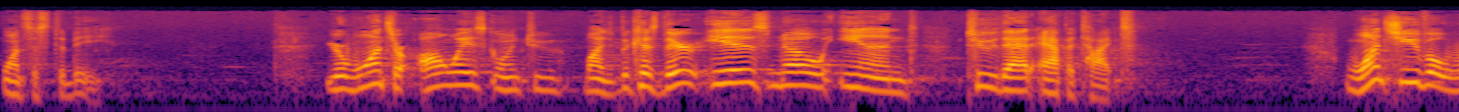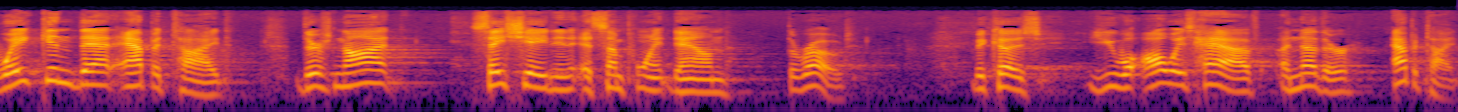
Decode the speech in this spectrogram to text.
wants us to be. Your wants are always going to blind you because there is no end to that appetite. Once you've awakened that appetite, there's not satiating at some point down the road because you will always have another appetite.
